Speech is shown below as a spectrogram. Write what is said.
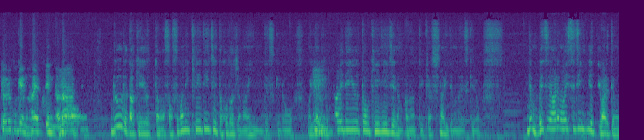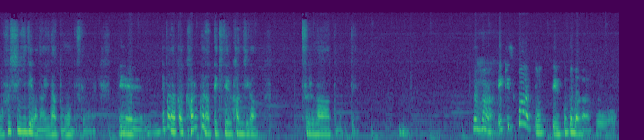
協力ゲーム流行ってんだなってルールだけ言ったらさすがに KDJ ってほどじゃないんですけど、まあ、やり方で言うと KDJ なのかなっていう気はしないでもないですけどでも別にあれも SDJ って言われても不思議ではないなと思うんですけどね。えやっぱなんか軽くなってきてる感じがするなと思って。ーでもまあ、エキスパートっていう言葉が、こう、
